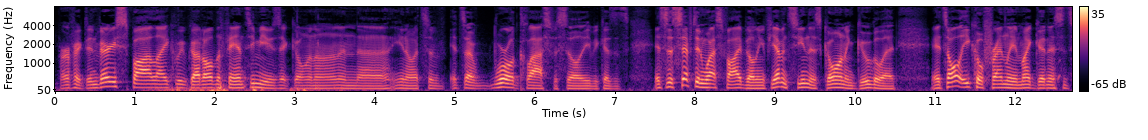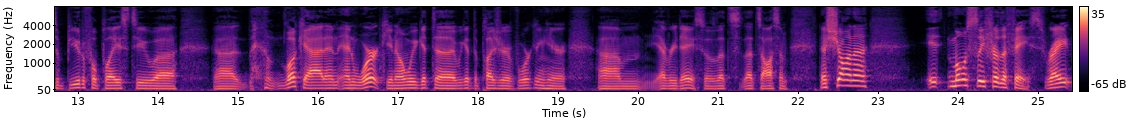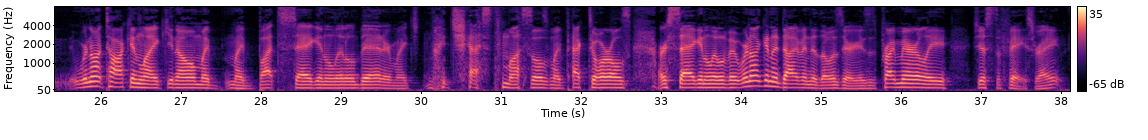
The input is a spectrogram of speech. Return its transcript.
Perfect and very spa like. We've got all the fancy music going on, and uh, you know it's a it's a world class facility because it's it's the Sifton West Five building. If you haven't seen this, go on and Google it. It's all eco friendly, and my goodness, it's a beautiful place to. Uh, uh, look at and, and work. You know, we get to we get the pleasure of working here um, every day, so that's that's awesome. Now, Shauna, it mostly for the face, right? We're not talking like you know my my butt sagging a little bit or my my chest muscles, my pectorals are sagging a little bit. We're not going to dive into those areas. It's primarily just the face, right?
